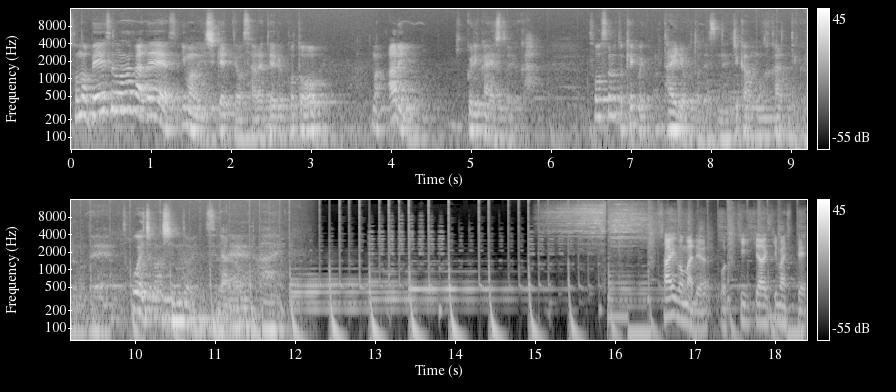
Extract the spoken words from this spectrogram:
そのベースの中で今の意思決定をされていることを、まあ、ある意味ひっくり返すというかそうすると結構体力とですね時間もかかってくるのでそこが一番しんどいですよね。はい。最後までお聞きいただきまして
